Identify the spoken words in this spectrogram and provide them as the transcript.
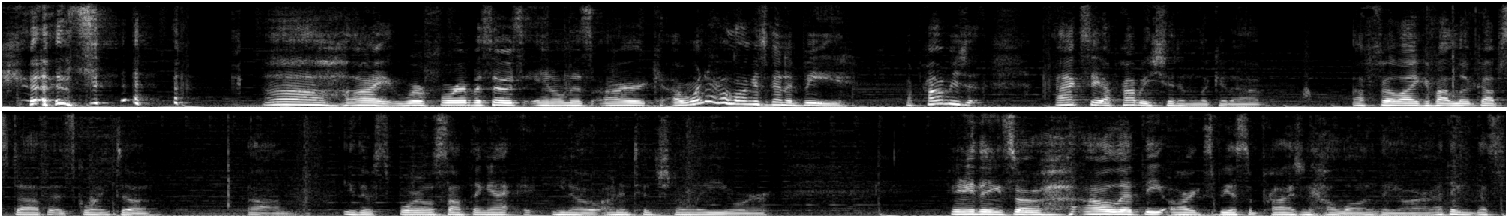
'cause- oh, all right, we're four episodes in on this arc. I wonder how long it's gonna be. I probably actually I probably shouldn't look it up. I feel like if I look up stuff, it's going to um, either spoil something, uh, you know, unintentionally or anything. So I'll let the arcs be a surprise in how long they are. I think that's.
